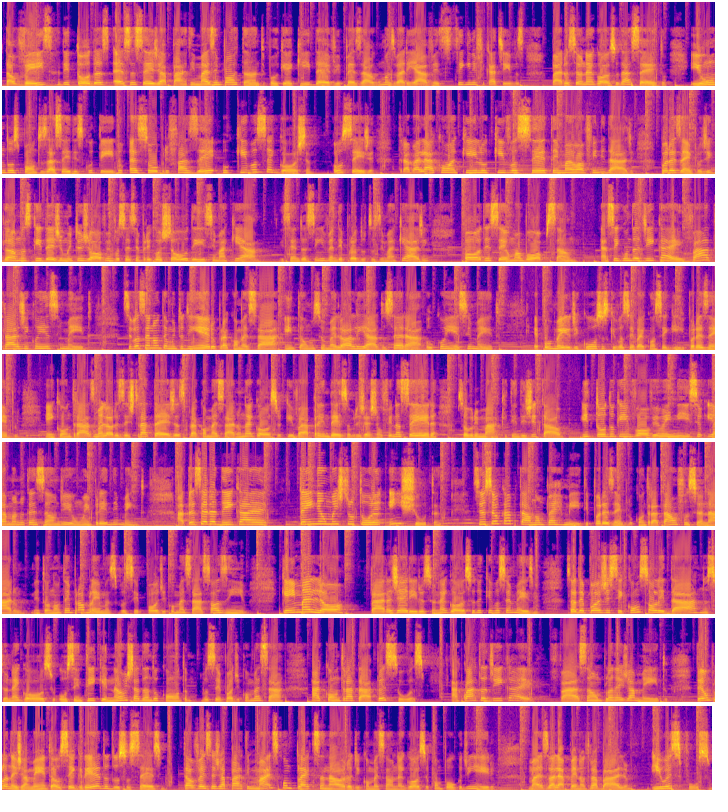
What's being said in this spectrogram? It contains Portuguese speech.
Talvez de todas, essa seja a parte mais importante, porque aqui deve pesar algumas variáveis significativas para o seu negócio dar certo. E um dos pontos a ser discutido é sobre fazer o que você gosta. Ou seja, trabalhar com aquilo que você tem maior afinidade. Por exemplo, digamos que desde muito jovem você sempre gostou de se maquiar, e sendo assim, vender produtos de maquiagem pode ser uma boa opção. A segunda dica é: vá atrás de conhecimento. Se você não tem muito dinheiro para começar, então o seu melhor aliado será o conhecimento. É por meio de cursos que você vai conseguir, por exemplo, encontrar as melhores estratégias para começar um negócio que vai aprender sobre gestão financeira, sobre marketing digital e tudo que envolve o início e a manutenção de um empreendimento. A terceira dica é tenha uma estrutura enxuta. Se o seu capital não permite, por exemplo, contratar um funcionário, então não tem problemas, você pode começar sozinho. Quem melhor para gerir o seu negócio do que você mesmo. Só depois de se consolidar no seu negócio ou sentir que não está dando conta, você pode começar a contratar pessoas. A quarta dica é: faça um planejamento. Ter um planejamento é o segredo do sucesso. Talvez seja a parte mais complexa na hora de começar um negócio com pouco dinheiro, mas vale a pena o trabalho e o esforço.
